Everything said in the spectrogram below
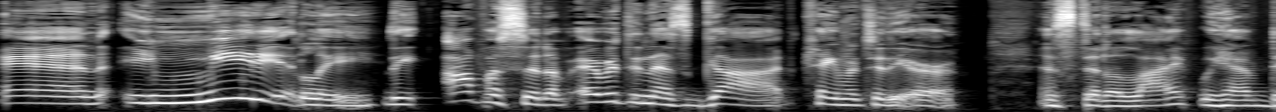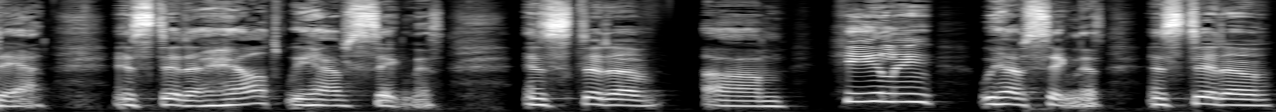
And immediately the opposite of everything that's God came into the earth. Instead of life, we have death. Instead of health, we have sickness. Instead of um, healing, we have sickness. Instead of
